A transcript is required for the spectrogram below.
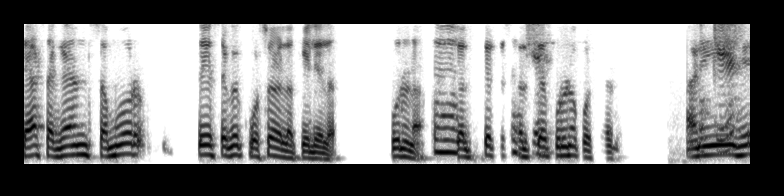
त्या सगळ्यांसमोर ते सगळं कोसळलं केलेलं पूर्ण. स्कल्पचरचं स्कल्पचर Okay. पूर्ण कोसळलं. आणि. हे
